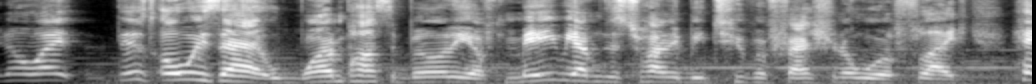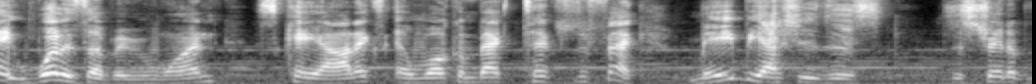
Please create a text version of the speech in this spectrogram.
You know what? There's always that one possibility of maybe I'm just trying to be too professional with like, hey, what is up everyone? It's Chaotix and welcome back to Tetris Effect. Maybe I should just just straight up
